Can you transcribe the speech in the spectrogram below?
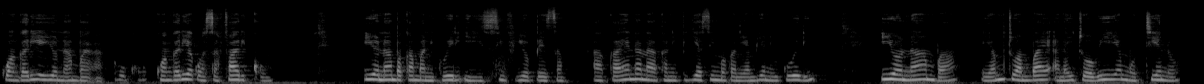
kuangalia hiyo namba kuangalia kwa safaricom. Hiyo namba kama ni kweli ilisave hiyo pesa. Akaenda na akanipigia simu akaniambia ni ukweli hiyo namba ya mtu ambaye anaitwa william otieno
